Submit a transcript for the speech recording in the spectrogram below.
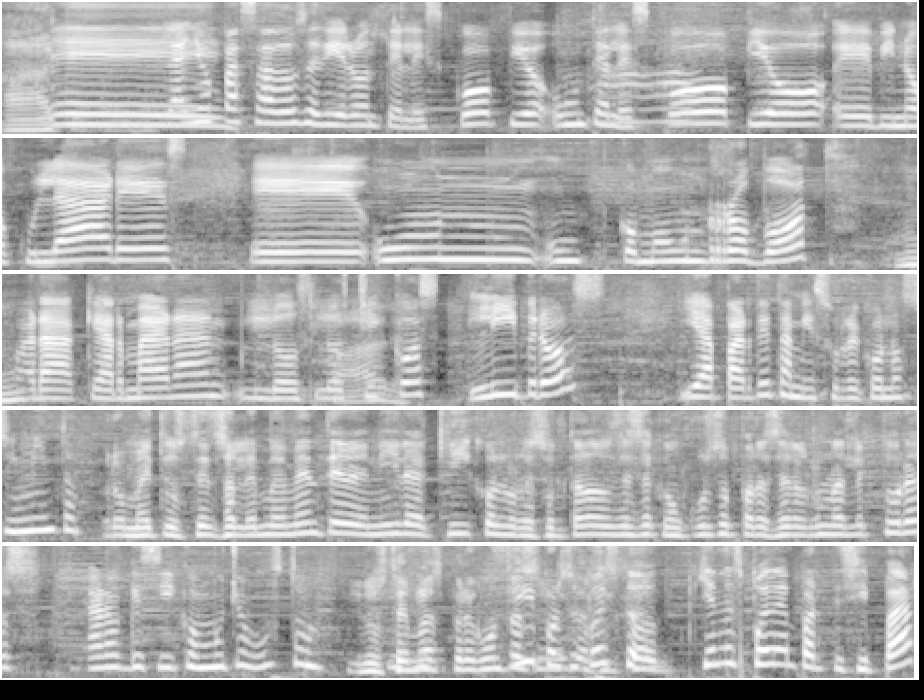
Ah, Eh, El año pasado se dieron telescopio, un telescopio, eh, binoculares, eh, un, un- como un robot Para que armaran los, los chicos libros y aparte también su reconocimiento. ¿Promete usted solemnemente venir aquí con los resultados de ese concurso para hacer algunas lecturas? Claro que sí, con mucho gusto. ¿Tiene usted más preguntas? Sí, por supuesto. fiscal? ¿Quiénes pueden participar?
